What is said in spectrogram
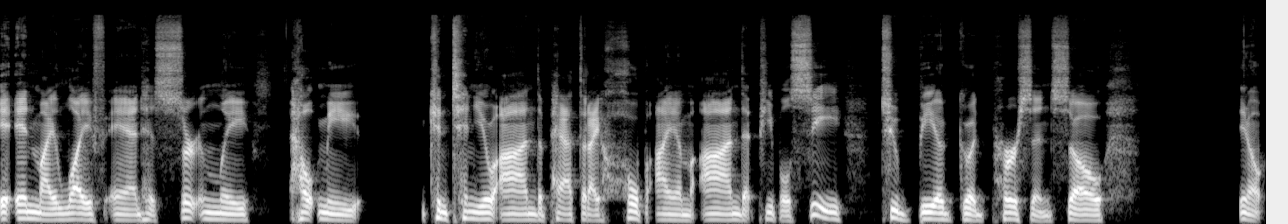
in my life and has certainly helped me continue on the path that I hope I am on that people see to be a good person. So, you know,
